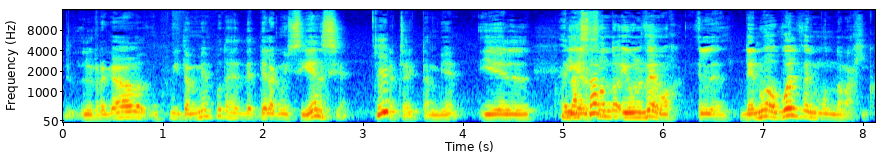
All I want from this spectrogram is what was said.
el recado y también puta, de, de la coincidencia, Sí. ¿cachai? También. Y el, El y el fondo, y volvemos, el- de nuevo vuelve el mundo mágico,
